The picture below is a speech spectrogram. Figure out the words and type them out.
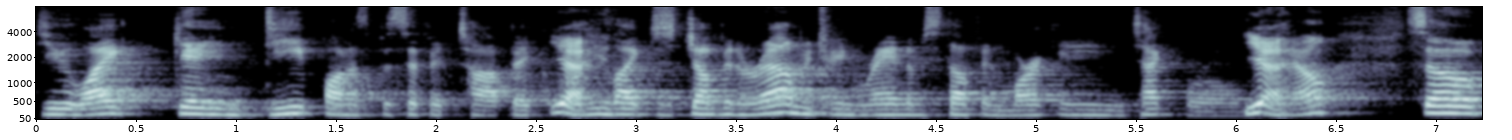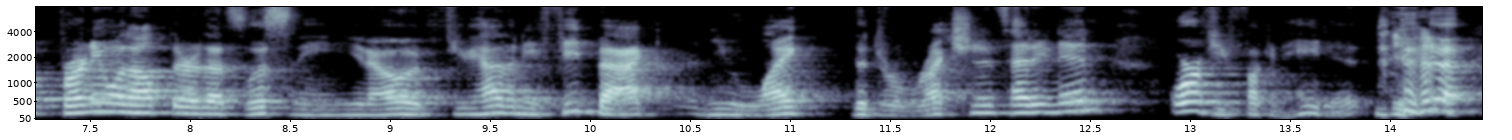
Do you like getting deep on a specific topic? Yeah. Or do you like just jumping around between random stuff in marketing and tech world? Yeah. You know? So for anyone out there that's listening, you know, if you have any feedback and you like the direction it's heading in, or if you fucking hate it. Yeah,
